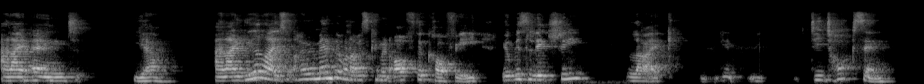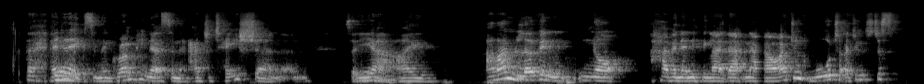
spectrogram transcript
and I and yeah, and I realized. I remember when I was coming off the coffee, it was literally like you know, detoxing the headaches yeah. and the grumpiness and the agitation and so yeah. yeah i and i'm loving not having anything like that now i drink water i drink just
